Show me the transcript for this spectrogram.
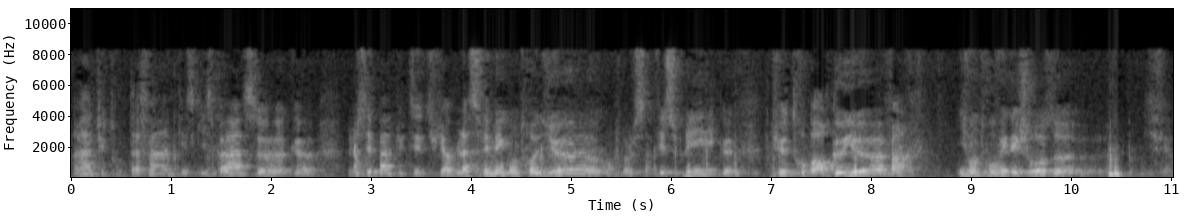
voilà tu trompes ta femme, qu'est-ce qui se passe, euh, que je sais pas, tu, tu as blasphémé contre Dieu, contre le Saint Esprit, que tu es trop orgueilleux. Enfin ils vont trouver des choses euh, différentes.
